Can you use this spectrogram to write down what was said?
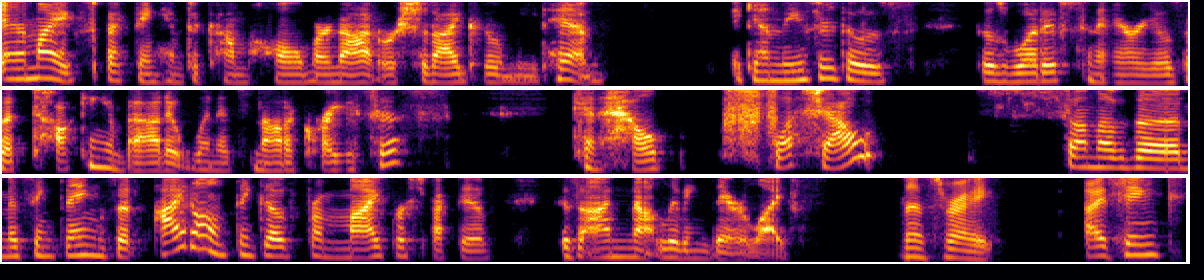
am i expecting him to come home or not or should i go meet him again these are those those what if scenarios that talking about it when it's not a crisis can help flesh out some of the missing things that i don't think of from my perspective because i'm not living their life that's right i think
